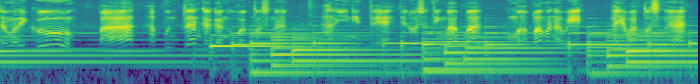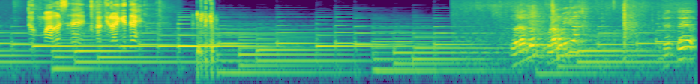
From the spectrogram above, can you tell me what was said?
Assalamualaikum. Pak, hapunten kaganggu waktosna. Hari ini teh jadwal syuting Bapak. Kumapa manawi? Aya waktosna? Duh, males eh. Nanti lagi teh. Udah tuh yuk.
